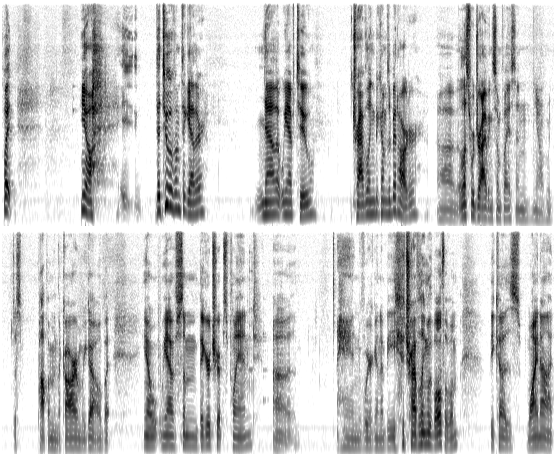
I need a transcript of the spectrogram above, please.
But you know, the two of them together, now that we have two, traveling becomes a bit harder. Uh, unless we're driving someplace and, you know, we just pop them in the car and we go. But, you know, we have some bigger trips planned. Uh, and we're going to be traveling with both of them because why not?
